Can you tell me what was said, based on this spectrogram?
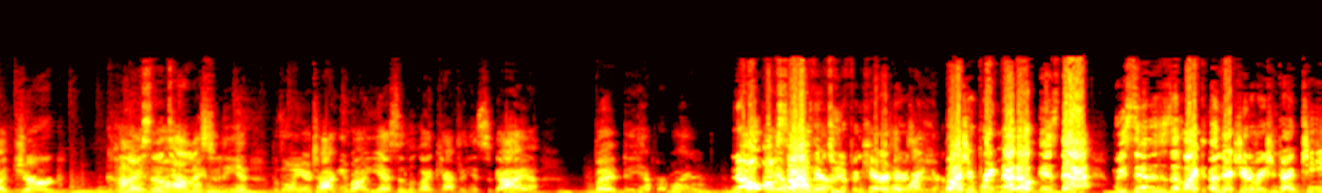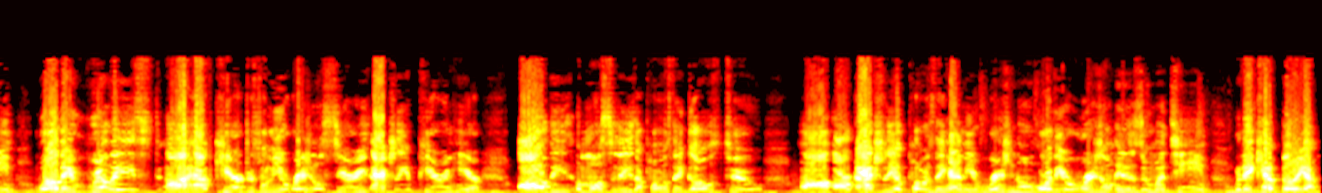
a jerk, kind of of the time. almost to the end. But the one you're talking about, yes, it looked like Captain Hitsugaya. But did he have purple hair? No, I'm Yeah, sorry. I'm hair. two different characters. white. But I should bring that up is that we said this is a, like a next generation type team. Well, they really uh, have characters from the original series actually appearing here. All these, most of these opponents they go to uh, are actually opponents they had in the original or the original Inazuma team. When they kept building up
